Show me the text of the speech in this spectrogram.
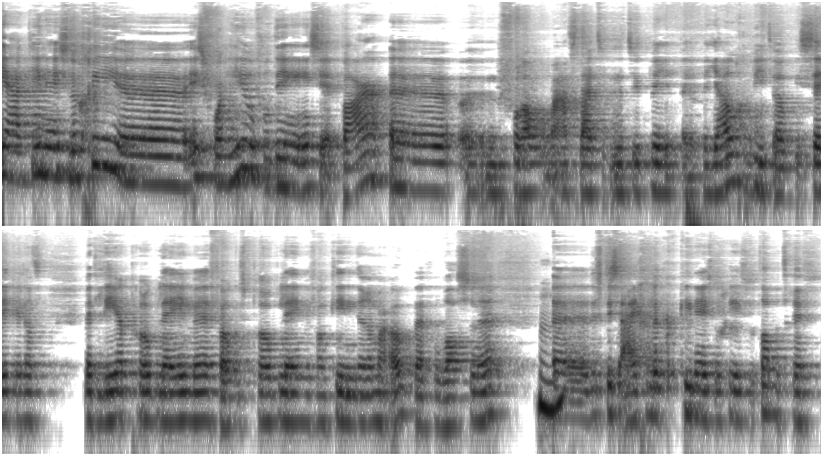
ja, kinesiologie uh, is voor heel veel dingen inzetbaar. Uh, vooral om aansluiten natuurlijk bij, bij, jouw gebied ook, is zeker dat met leerproblemen, focusproblemen van kinderen, maar ook bij volwassenen. Mm dus het is eigenlijk, kinesiologie is wat dat betreft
